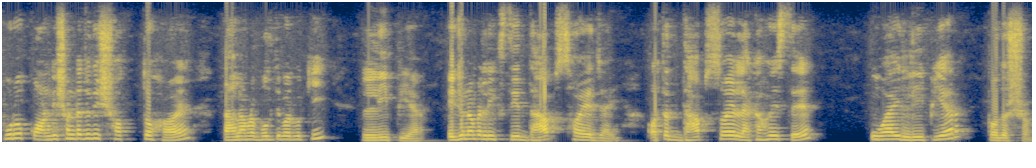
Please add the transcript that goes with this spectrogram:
পুরো কন্ডিশনটা যদি সত্য হয়, তাহলে আমরা বলতে পারব কি? লিপ ইয়ার এই জন্য আমরা লিখছি ধাপ ছয়ে যাই। অর্থাৎ ধাপ ছয়ে লেখা হয়েছে ওয়াই লিপিয়ার প্রদর্শন।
